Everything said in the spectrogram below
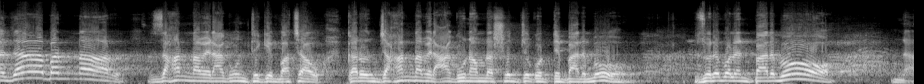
আজাবান্নার জাহান নামের আগুন থেকে বাঁচাও, কারণ জাহান নামের আগুন আমরা সহ্য করতে পারব। জোরে বলেন, পারব? না।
